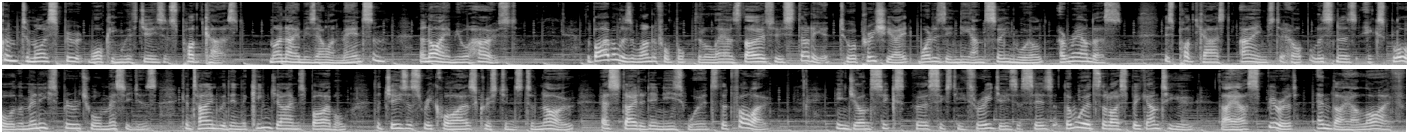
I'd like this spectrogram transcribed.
to my Spirit Walking with Jesus podcast. My name is Alan Manson, and I am your host. The Bible is a wonderful book that allows those who study it to appreciate what is in the unseen world around us. This podcast aims to help listeners explore the many spiritual messages contained within the King James Bible that Jesus requires Christians to know, as stated in his words that follow. In John 6, verse 63, Jesus says, The words that I speak unto you, they are spirit and they are life.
